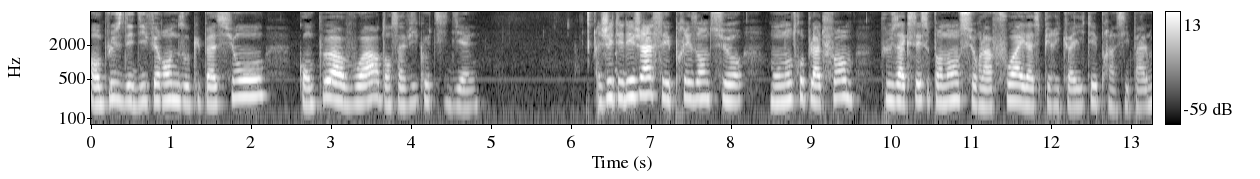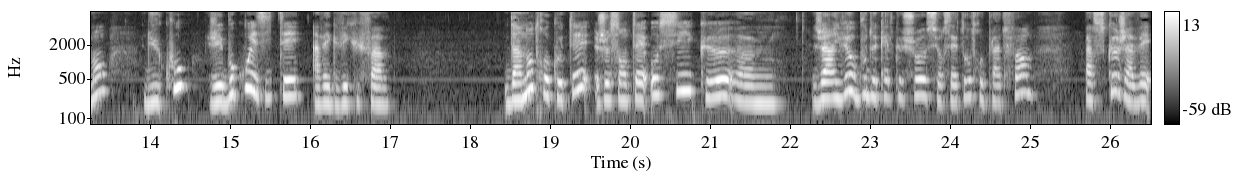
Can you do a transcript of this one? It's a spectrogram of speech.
en plus des différentes occupations qu'on peut avoir dans sa vie quotidienne. J'étais déjà assez présente sur mon autre plateforme, plus axée cependant sur la foi et la spiritualité principalement. Du coup, j'ai beaucoup hésité avec Vécu Femme. D'un autre côté, je sentais aussi que euh, j'arrivais au bout de quelque chose sur cette autre plateforme parce que j'avais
